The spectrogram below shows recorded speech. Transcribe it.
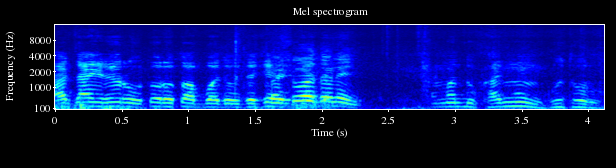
હા જાહેર રોતો રોતો આપવા જવું જજે કશું વાંધો નહીં. મને દુખાય હું ઊંઘું થોડું.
